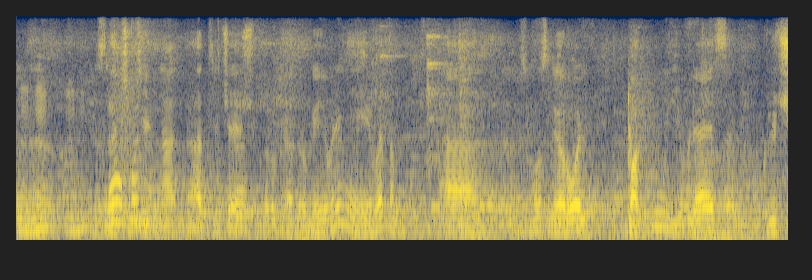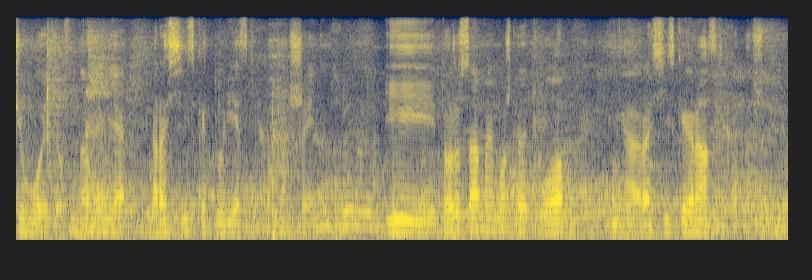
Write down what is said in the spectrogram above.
угу, значительно отличающих друг от друга явления. И в этом э, смысле роль Баку является ключевой для установления российско-турецких отношений. И то же самое можно сказать о э, российско-иранских отношениях,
